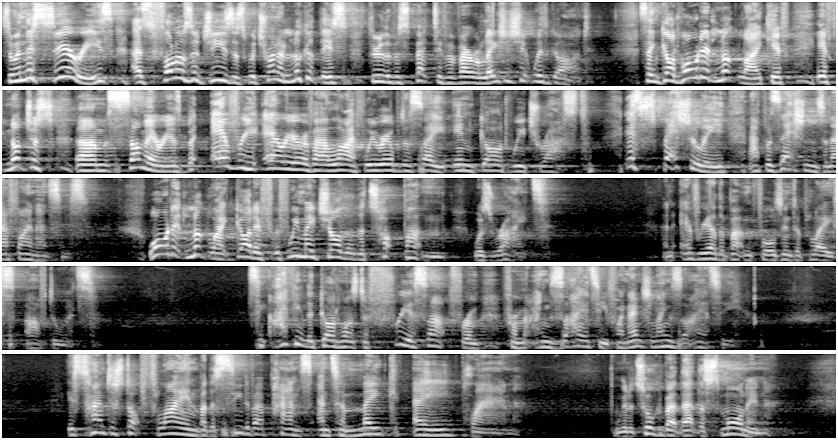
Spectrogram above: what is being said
So, in this series, as followers of Jesus, we're trying to look at this through the perspective of our relationship with God. Saying, God, what would it look like if, if not just um, some areas, but every area of our life we were able to say, In God we trust, especially our possessions and our finances? What would it look like, God, if, if we made sure that the top button was right and every other button falls into place afterwards? See, I think that God wants to free us up from, from anxiety, financial anxiety. It's time to stop flying by the seat of our pants and to make a plan. We're going to talk about that this morning.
